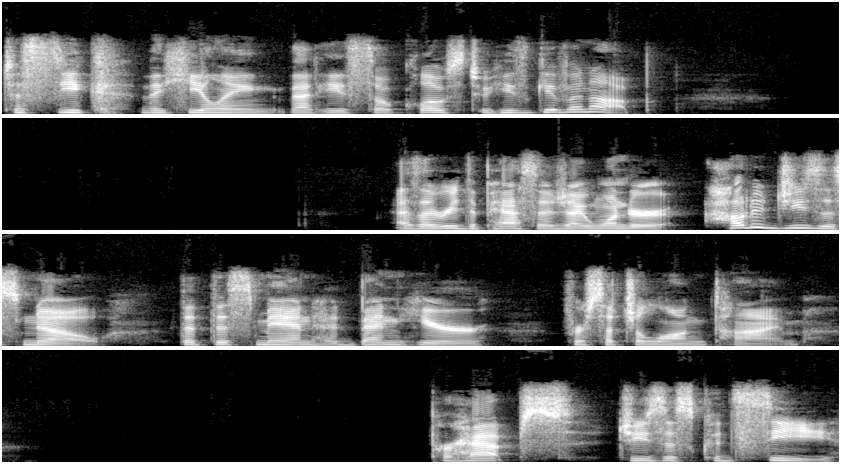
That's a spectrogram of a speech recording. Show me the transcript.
to seek the healing that he's so close to. He's given up. As I read the passage, I wonder how did Jesus know that this man had been here for such a long time? Perhaps Jesus could see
